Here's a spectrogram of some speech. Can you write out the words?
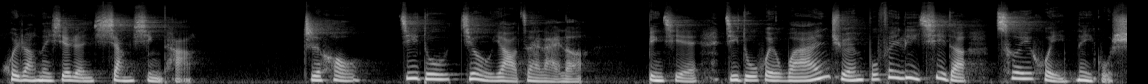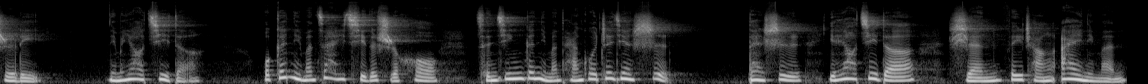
会让那些人相信他。之后，基督就要再来了。并且，基督会完全不费力气的摧毁那股势力。你们要记得，我跟你们在一起的时候，曾经跟你们谈过这件事。但是，也要记得，神非常爱你们，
